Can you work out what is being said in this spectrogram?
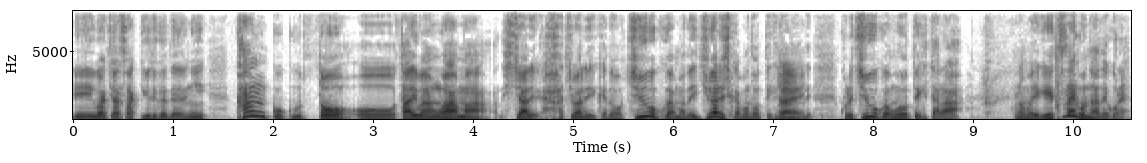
えー、わちゃんさっき言ってくれたように韓国と台湾はまあ7割8割いけど中国がまだ1割しか戻ってきてないんで、はい、これ中国が戻ってきたらほらもうえげつないことなでこれ。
